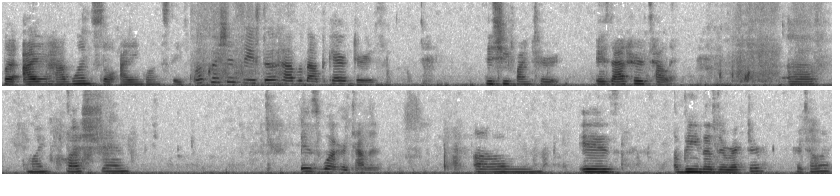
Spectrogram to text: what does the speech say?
but I didn't have one, so I didn't go on stage. What questions do you still have about the characters? Did she find her? Is that her talent? Uh, my question Is what her talent? Um, is being the director her talent?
